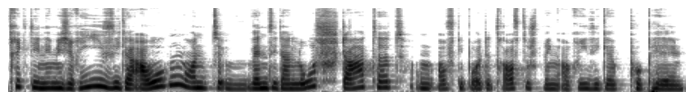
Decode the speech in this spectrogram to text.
kriegt die nämlich riesige Augen und wenn sie dann losstartet, um auf die Beute draufzuspringen, auch riesige Pupillen.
